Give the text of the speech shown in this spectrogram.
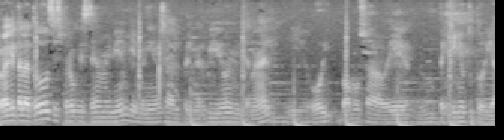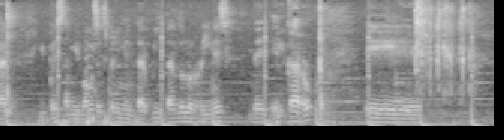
Hola, ¿qué tal a todos? Espero que estén muy bien. Bienvenidos al primer video de mi canal. Hoy vamos a ver un pequeño tutorial y pues también vamos a experimentar pintando los rines del carro. Eh,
